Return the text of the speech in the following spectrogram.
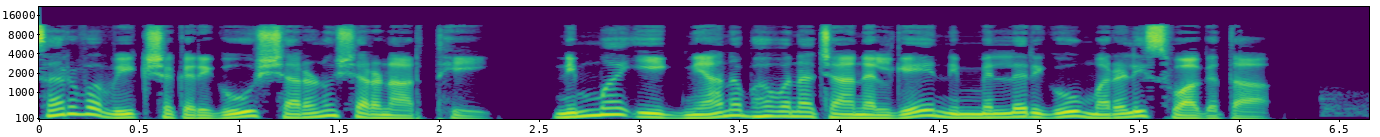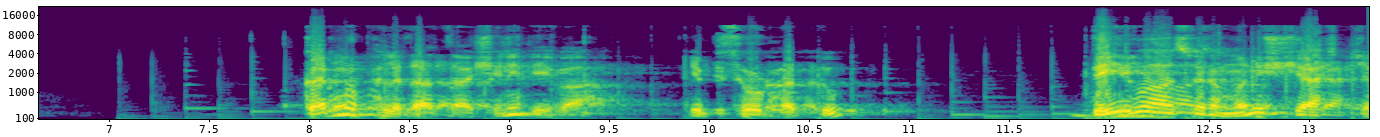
ಸರ್ವ ವೀಕ್ಷಕರಿಗೂ ಶರಣು ಶರಣಾರ್ಥಿ. ನಿಮ್ಮ ಈ ಜ್ಞಾನಭವನ ಚಾನೆಲ್ಗೆ ನಿಮ್ಮೆಲ್ಲರಿಗೂ ಮರಳಿ ಸ್ವಾಗತ. ಕರ್ಮಫಲದಾತ ಶನಿದೇವ, ಎಪಿಸೋಡ್ ಹತ್ತು. ದೇವಾಸುರ ಮನುಷ್ಯಾಶ್ಚ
